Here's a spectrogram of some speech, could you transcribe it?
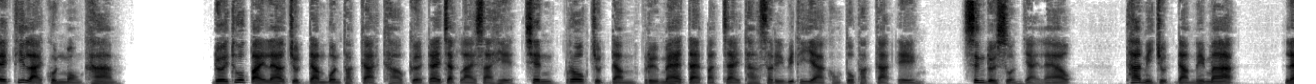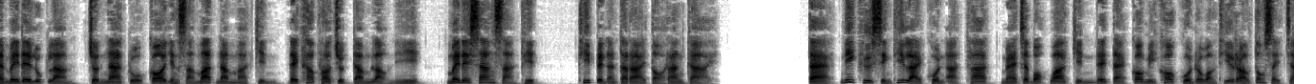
ล็กๆ ที่หลายคนมองข้าม โดยทั่วไปแล้วจุดดำบนผักกาดขาวเกิดได้จากหลายสาเหตุ เช่น โรคจุดดำหรือแม้แต่ปัจจัยทางสรีวิทยาของตัวผักกาดเอง ซึ่งโดยส่วนใหญ่แล้ว ถ้ามีจุดดำไม่มาก และไม่ได้ลุกลามจนน่ากลัวก็ยังสามารถนำมากินได้ค่ะเพราะจุดดำเหล่านี้ไม่ได้สร้างสารพิษที่เป็นอันตรายต่อร่างกาย แต่นี่คือสิ่งที่หลายคนอาจพลาดแม้จะบอกว่ากินได้แต่ก็มีข้อควรระวังที่เราต้องใส่ใจ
